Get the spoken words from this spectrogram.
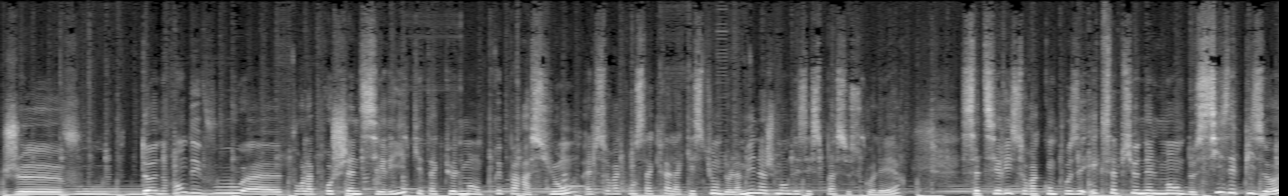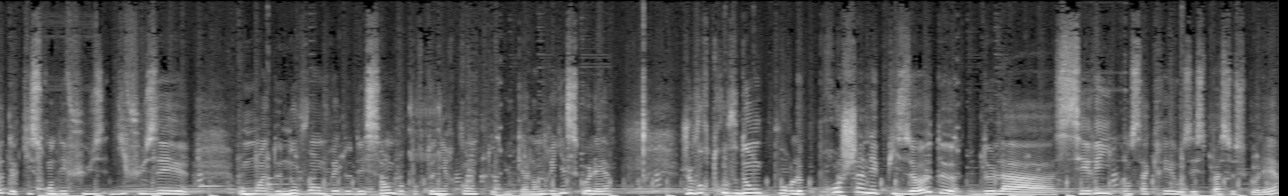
Je vous donne rendez-vous euh, pour la prochaine série qui est actuellement en préparation. Elle sera consacrée à la question de l'aménagement des espaces scolaires. Cette série sera composée exceptionnellement de six épisodes qui seront diffusés au mois de novembre et de décembre pour tenir compte du calendrier scolaire. Je vous retrouve donc pour le prochain épisode de la série consacrée aux espaces scolaires,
